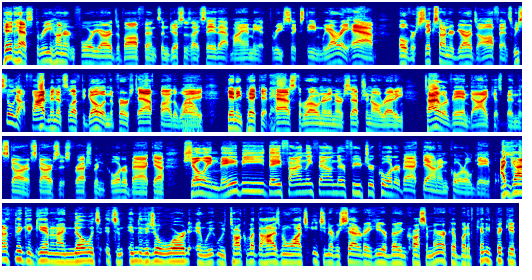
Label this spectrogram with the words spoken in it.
Pitt has 304 yards of offense. And just as I say that, Miami at 316. We already have over 600 yards of offense. We still got five minutes left to go in the first half, by the way. Kenny Pickett has thrown an interception already. Tyler Van Dyke has been the star of stars, this freshman quarterback, uh, showing maybe they finally found their future quarterback down in Coral Gables. I got to think again, and I know it's it's an individual award, and we, we talk about the Heisman Watch each and every Saturday here, betting across America. But if Kenny Pickett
